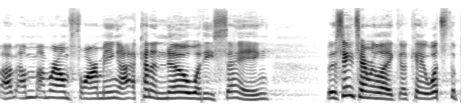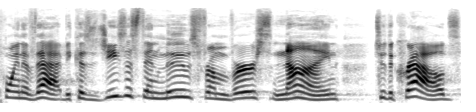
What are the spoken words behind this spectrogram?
I'm, I'm around farming. I kind of know what he's saying. But at the same time, we're like, okay, what's the point of that? Because Jesus then moves from verse 9 to the crowds,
